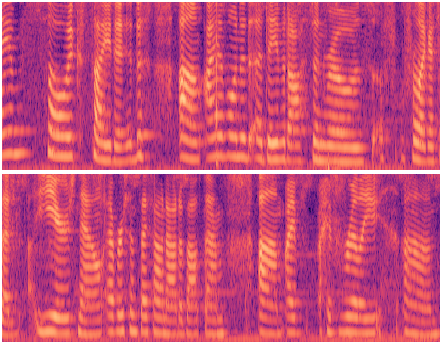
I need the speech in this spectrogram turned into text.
I am so excited um, I have wanted a David Austin rose for, like I said, years now, ever since I found out about them. Um, I've, I've really, um,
